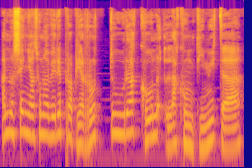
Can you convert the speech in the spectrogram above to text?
hanno segnato una vera e propria rottura con la continuità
